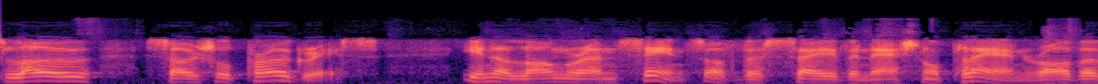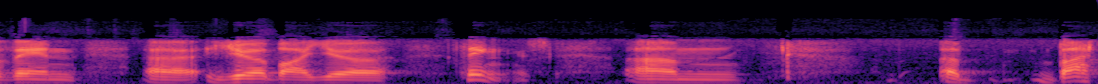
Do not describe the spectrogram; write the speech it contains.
slow social progress in a long-run sense of the, say, the national plan, rather than uh, year-by-year things. Um, uh, but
